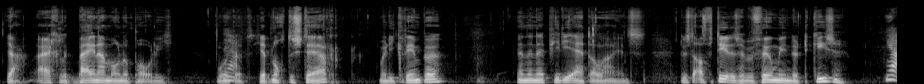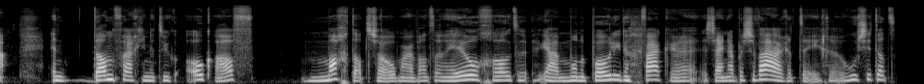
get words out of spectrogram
ja eigenlijk bijna monopolie wordt Ja. het. Je hebt nog de ster, maar die krimpen. En dan heb je die Ad Alliance. Dus de adverteerders hebben veel minder te kiezen. Ja, en dan vraag je natuurlijk ook af, mag dat zomaar? Want een heel grote ja, monopolie, dan vaak eh, zijn daar bezwaren tegen. Hoe zit dat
